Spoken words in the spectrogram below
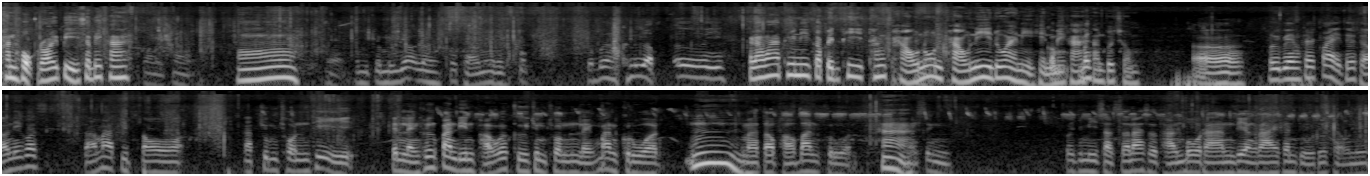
พันหกร้อยปีใช่ไหมคะใช่ใช่อ๋อเนี่ยมันจะมีเยอะเลยแถวๆนี้เลยพวก กระเบื้องเคลือบ เอ้ย แปลว่าที่นี่ก็เป็นที่ทั้งเผาโน่นเผานี่ด้วยนี่เห็นไหมคะก็ไม่ท่านผู้ชม เอ่อบริเวณใกล้ๆแถวๆนี้ก็สามารถติดต่อกับชุมชนที่เป็นแหล่งเครื่องปั้นดินเผาก็คือชุมชนแหล่งบ้านกรวด อืมมาเตาเผาบ้านกรวด ค่ะซึ่งก็จะมีศาสนสถานโบราณเรียงรายกันอยู่แถวๆนี้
